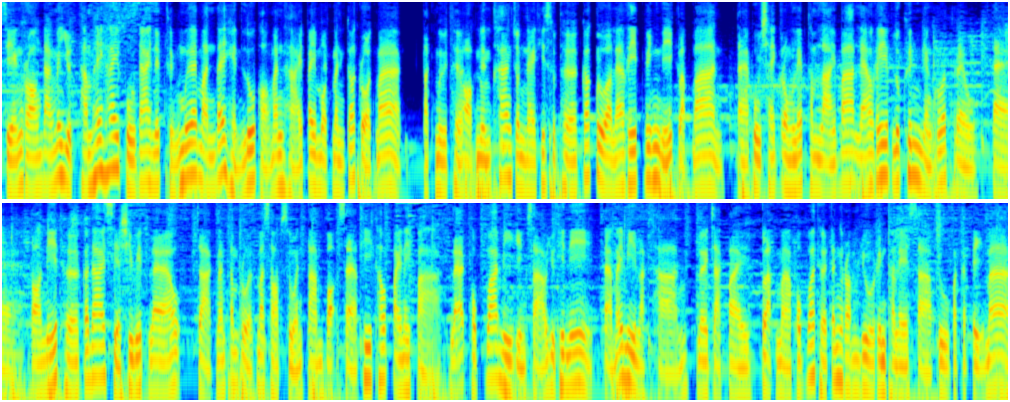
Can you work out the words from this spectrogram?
เสียงร้องดังไม่หยุดทำให้ให้ปูได้นึกถึงเมื่อมันได้เห็นลูกของมันหายไปหมดมันก็โกรธมาก ตัดมือเธอออกหนึ่งข้างจนในที่สุดเธอก็กลัวและรีบวิ่งหนีกลับบ้าน แต่ปูใช้กรงเล็บทำลายบ้านแล้วรีบลุกขึ้นอย่างรวดเร็ว แต่ตอนนี้เธอก็ได้เสียชีวิตแล้ว จากนั้นตำรวจมาสอบสวนตามเบาะแสที่เข้าไปในป่า และพบว่ามีหญิงสาวอยู่ที่นี่ แต่ไม่มีหลักฐาน เลยจากไป กลับมาพบว่าเธอเต้นรำอยู่ริมทะเลสาบดูปกติมาก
